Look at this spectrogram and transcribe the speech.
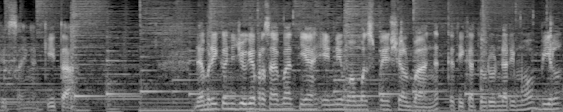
kesayangan kita dan berikutnya juga persahabat ya ini momen spesial banget ketika turun dari mobil.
